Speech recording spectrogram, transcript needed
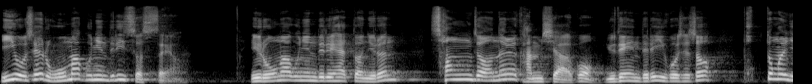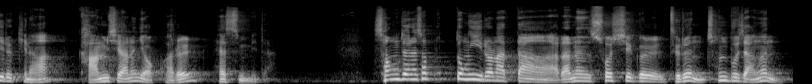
이 요새 로마 군인들이 있었어요. 이 로마 군인들이 했던 일은 성전을 감시하고 유대인들이 이곳에서 폭동을 일으키나 감시하는 역할을 했습니다. 성전에서 폭동이 일어났다라는 소식을 들은 천부장은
